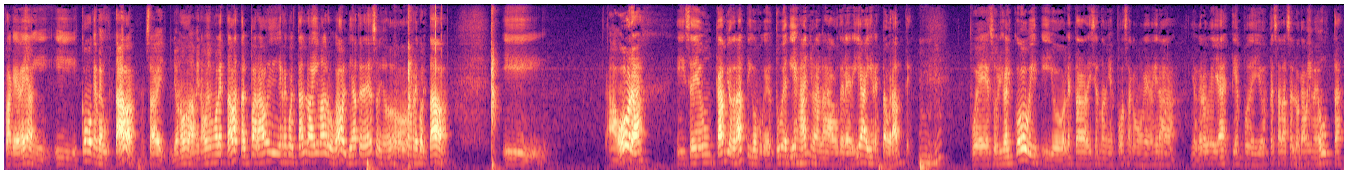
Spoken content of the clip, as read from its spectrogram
para que vean y, y como que me gustaba, ¿sabes? Yo no, a mí no me molestaba estar parado y recortarlo ahí madrugado, olvídate de eso, yo recortaba. Y ahora hice un cambio drástico porque yo estuve 10 años en la hotelería y restaurante. Pues surgió el COVID y yo le estaba diciendo a mi esposa como que mira, yo creo que ya es tiempo de yo empezar a hacer lo que a mí me gusta.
